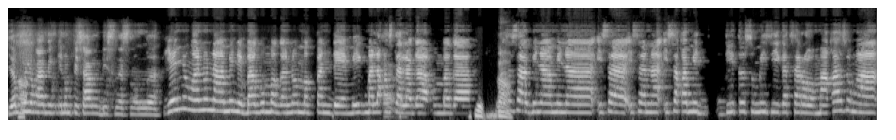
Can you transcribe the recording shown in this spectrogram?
Yan po yung aming inumpisang business nung uh, Yan yung ano namin eh, bago mag, ano, mag-pandemic, malakas talaga. Kumbaga, Ah, masasabi namin na isa isa na isa kami dito sumisikat sa Roma kaso nga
